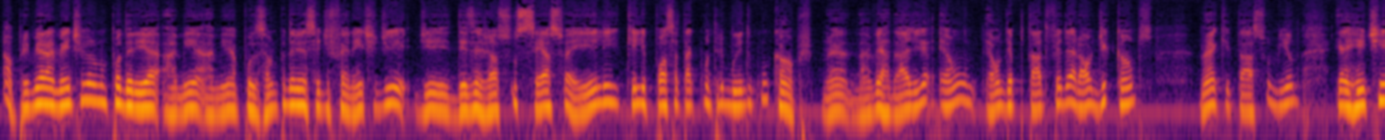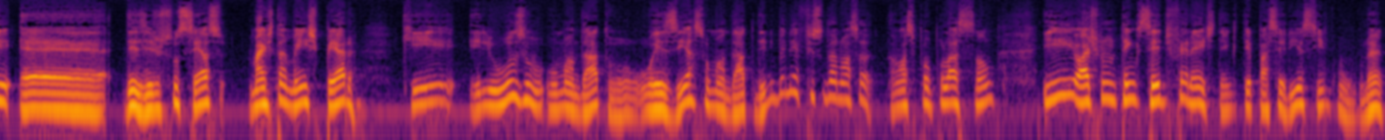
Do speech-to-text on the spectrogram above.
Não, primeiramente eu não poderia, a minha, a minha posição não poderia ser diferente de, de desejar sucesso a ele que ele possa estar contribuindo com Campos. Né? Na verdade, é um, é um deputado federal de Campos né, que está assumindo e a gente é, deseja sucesso, mas também espera que ele use o mandato, ou exerça o mandato dele em benefício da nossa, da nossa população. E eu acho que não tem que ser diferente, tem que ter parceria sim com, né,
